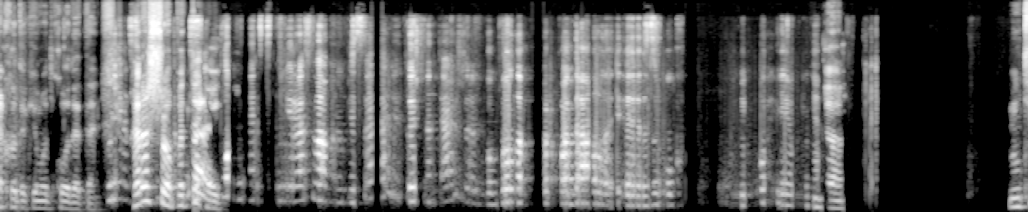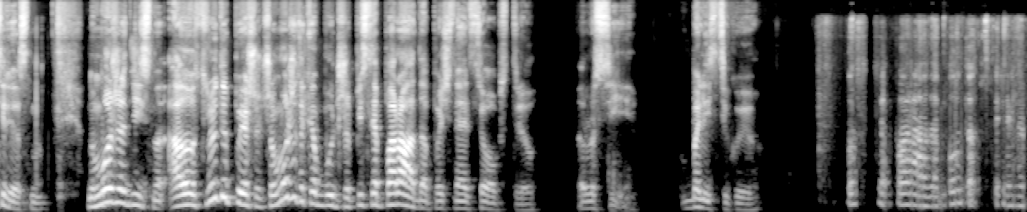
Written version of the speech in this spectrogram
ехо таким от ходите. Нет, Хорошо, питають. С Мирославом писали, точно так же было, пропадал э, звук у меня. Да. Інтересно. Ну, може дійсно. А от люди пишуть, що може таке бути, що після парада почнеться обстріл Росії балістикою. После парада будут обстреливать.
